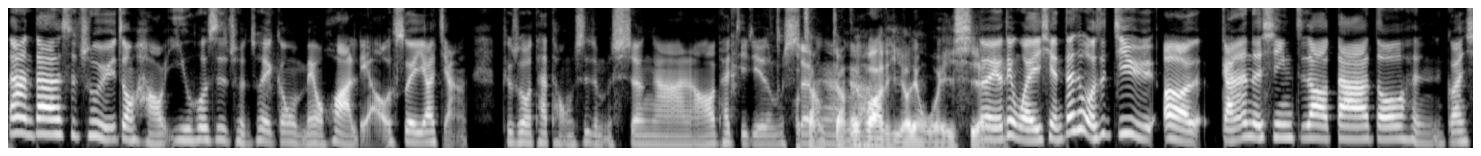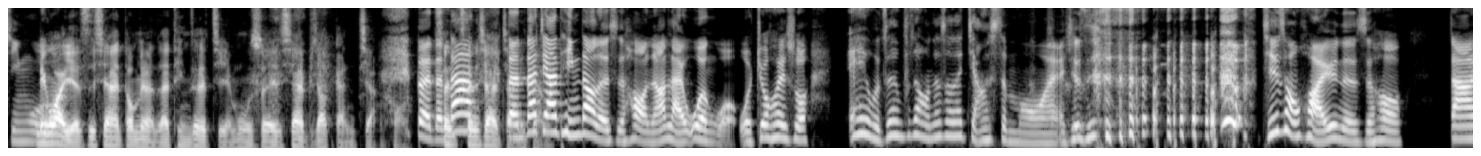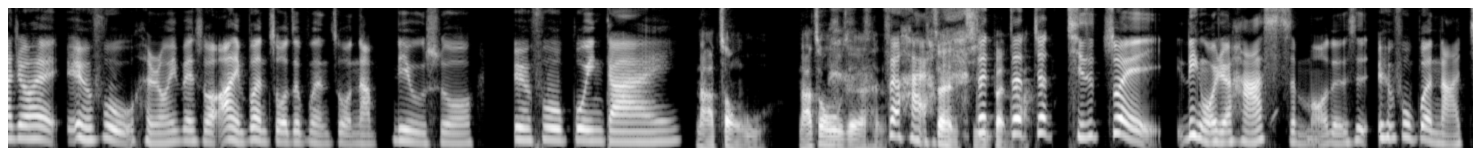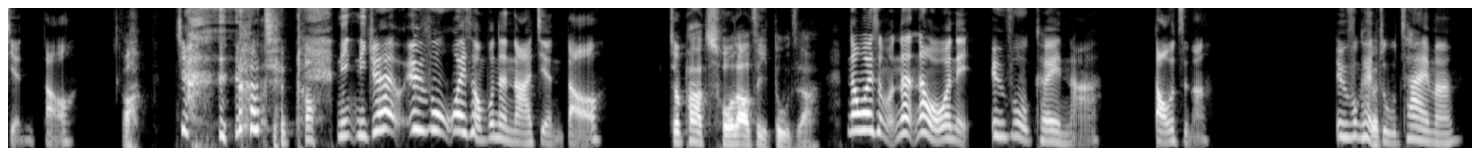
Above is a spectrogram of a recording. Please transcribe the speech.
当然，大家是出于一种好意，或是纯粹跟我没有话聊，所以要讲，比如说他同事怎么生啊，然后他姐姐怎么生啊。讲讲这个话题有点危险，对，有点危险。但是我是基于呃感恩的心，知道大家都很关心我。另外也是现在都没有人在听这个节目，所以现在比较敢讲。对，等大家等大家听到的时候，然后来问我，我就会说，哎、欸，我真的不知道我那时候在讲什么、欸，哎，就是 其实从怀孕的时候。大家就会孕妇很容易被说啊，你不能做这，不能做那。例如说，孕妇不应该拿重物，拿重物这个很这还好，这很基本。这这其实最令我觉得哈什么的是，孕妇不能拿剪刀哦，就 拿剪刀。你你觉得孕妇为什么不能拿剪刀？就怕戳到自己肚子啊。那为什么？那那我问你，孕妇可以拿刀子吗？孕妇可以煮菜吗？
